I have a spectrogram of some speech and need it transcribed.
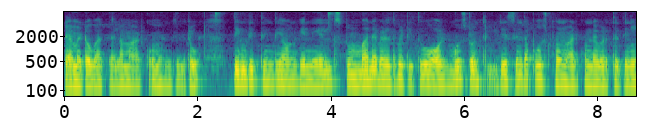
ಟೊಮೆಟೊ ಬಾತ್ ಎಲ್ಲ ಮಾಡ್ಕೊಂಬಂದಿದ್ರು. ತಿಂಡಿ ತಿಂದು ಅವನಿಗೆ ನೇಲ್ಸ್ ತುಂಬಾ ಬೆಳೆದ್ಬಿಟ್ಟಿತ್ತು. ಆಲ್ಮೋಸ್ಟ್ ಒಂದು ತ್ರೀ ಡೇಸಿಂದ ಪೋಸ್ಟ್ಪೋನ್ ಮಾಡಿಕೊಂಡೇ ಬರ್ತಿದ್ದೀನಿ.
